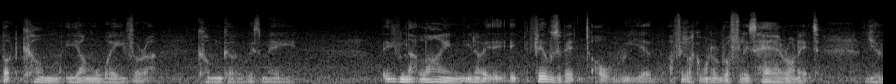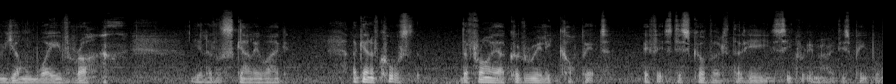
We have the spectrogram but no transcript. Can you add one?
but come, young waverer, come go with me. Even that line, you know, it, it feels a bit, oh, yeah, I feel like I want to ruffle his hair on it. You young waverer, you little scallywag. Again, of course, the friar could really cop it if it's discovered that he secretly married these people.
